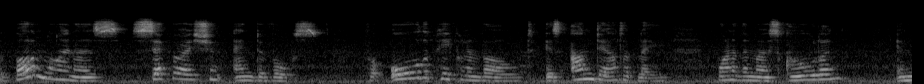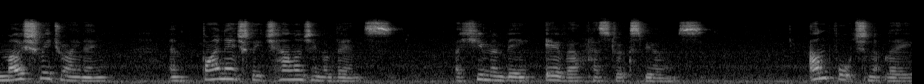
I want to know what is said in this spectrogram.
The bottom line is separation and divorce for all the people involved is undoubtedly one of the most grueling, emotionally draining, and financially challenging events a human being ever has to experience. Unfortunately,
